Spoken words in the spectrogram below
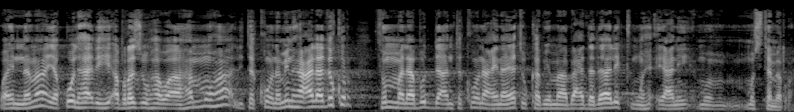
وإنما يقول هذه أبرزها وأهمها لتكون منها على ذكر ثم لا بد أن تكون عنايتك بما بعد ذلك يعني مستمرة.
